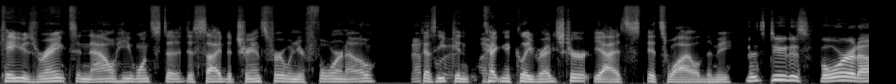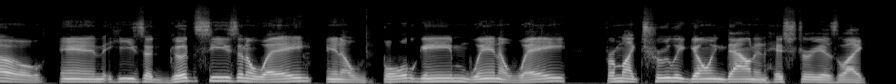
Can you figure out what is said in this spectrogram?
KU's ranked, and now he wants to decide to transfer when you're four and zero because he can like, technically register. Yeah, it's it's wild to me. This dude is four and zero, and he's a good season away in a bowl game win away from like truly going down in history as like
